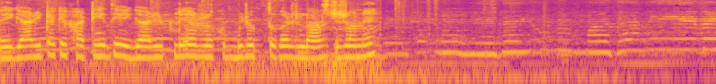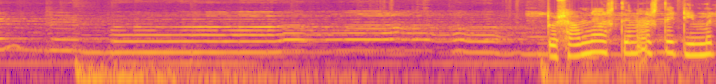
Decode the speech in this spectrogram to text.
এই গাড়িটাকে ফাটিয়ে দিয়ে এই গাড়ির প্লেয়াররা খুব বিরক্তকর লাস্ট জনে তো সামনে আসতে না আসতে টিমমেট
